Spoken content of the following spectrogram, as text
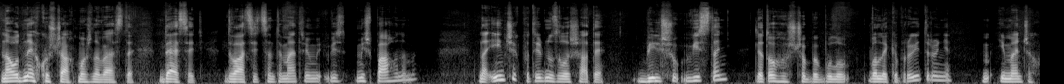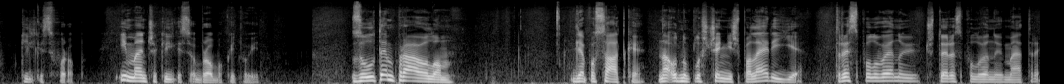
на одних кущах можна вести 10-20 см між- пагонами, на інших потрібно залишати більшу відстань для того, щоб було велике провітрювання і менша кількість хвороб. І менша кількість обробок відповідно. Золотим правилом для посадки на одноплощинній шпалері є 3,5-4,5 метри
